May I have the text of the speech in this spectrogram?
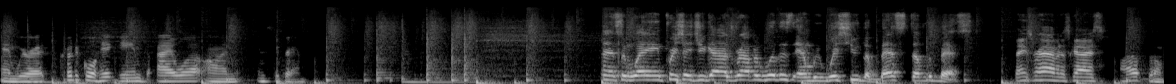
And we're at Critical Hit Games Iowa on Instagram. Lance and Wayne, appreciate you guys rapping with us, and we wish you the best of the best. Thanks for having us, guys. Awesome.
